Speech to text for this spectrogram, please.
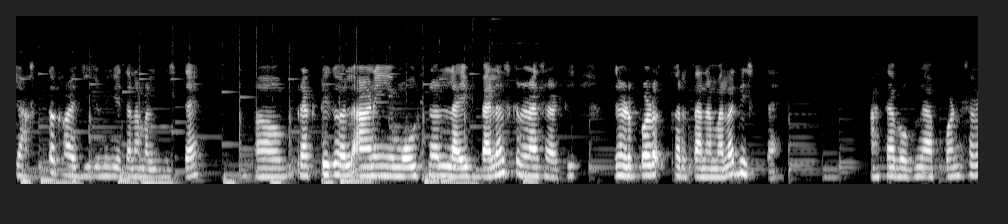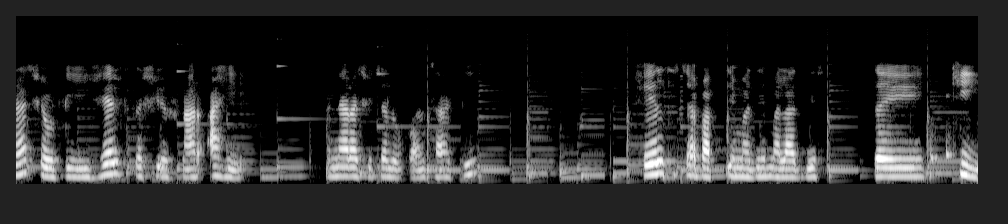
जास्त काळजी तुम्ही घेताना मला दिसत आहे प्रॅक्टिकल आणि इमोशनल लाईफ बॅलन्स करण्यासाठी धडपड करताना मला दिसत आहे आता बघूया आपण सगळ्यात शेवटी हेल्थ कशी असणार आहे. कन्या राशीच्या लोकांसाठी हेल्थच्या बाबतीमध्ये मला दिसतंय की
